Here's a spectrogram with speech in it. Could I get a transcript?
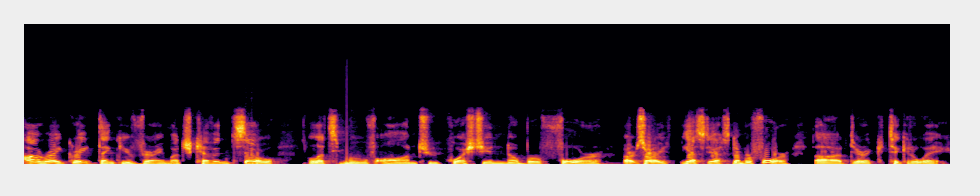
All right, great. Thank you very much, Kevin. So let's move on to question number four. Or sorry, yes, yes, number four. Uh, Derrick, take it away.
